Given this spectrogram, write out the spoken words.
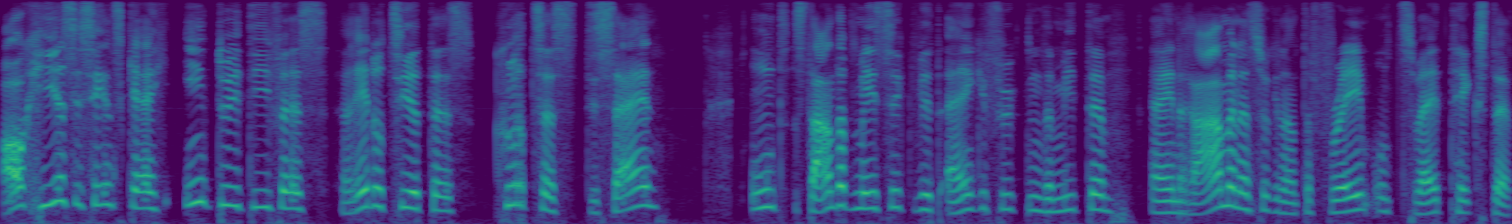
Auch hier, Sie sehen es gleich, intuitives, reduziertes, kurzes Design und standardmäßig wird eingefügt in der Mitte ein Rahmen, ein sogenannter Frame und zwei Texte.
